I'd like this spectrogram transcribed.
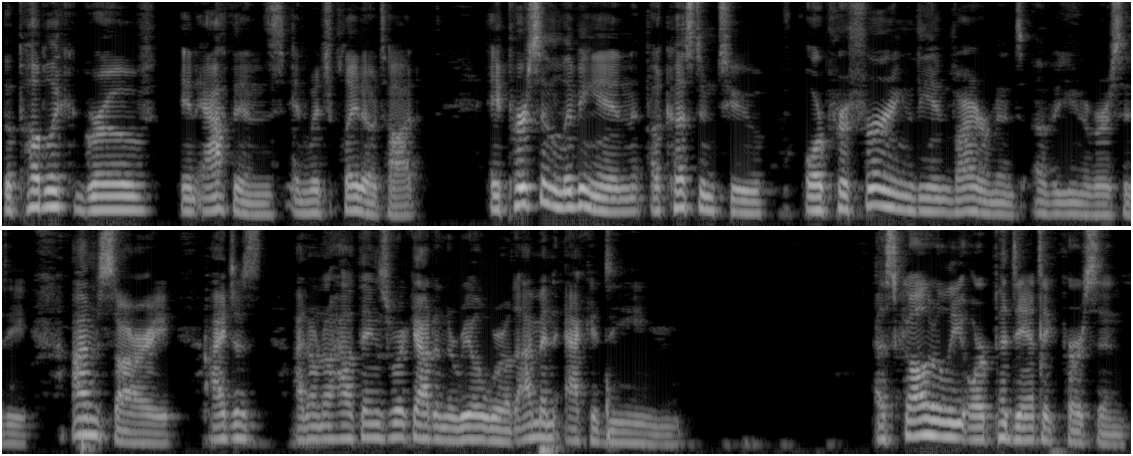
The public grove in Athens in which Plato taught, a person living in, accustomed to, or preferring the environment of a university. I'm sorry. I just I don't know how things work out in the real world. I'm an academe. A scholarly or pedantic person,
